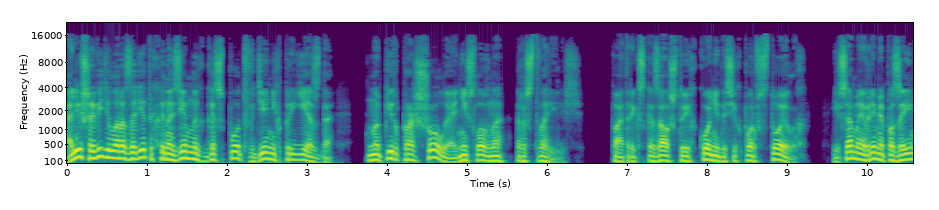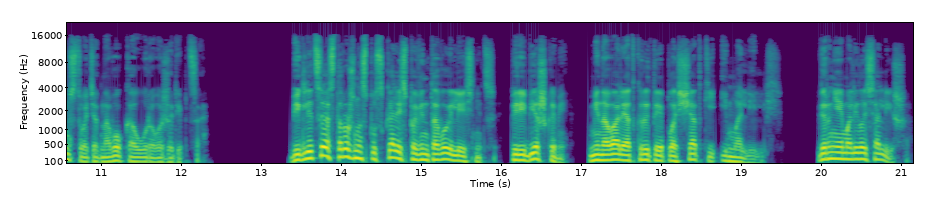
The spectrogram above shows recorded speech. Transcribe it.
Алиша видела разодетых иноземных господ в день их приезда, но пир прошел, и они словно растворились. Патрик сказал, что их кони до сих пор в стойлах, и самое время позаимствовать одного каурова жеребца. Беглецы осторожно спускались по винтовой лестнице, перебежками, миновали открытые площадки и молились. Вернее, молилась Алиша.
